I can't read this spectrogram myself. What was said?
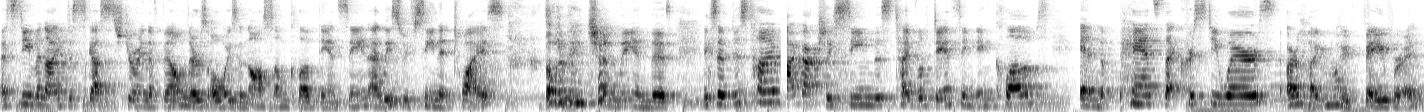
As Steve and I discussed during the film, there's always an awesome club dance scene. At least we've seen it twice. Both in Chun Li and this. Except this time, I've actually seen this type of dancing in clubs, and the pants that Christie wears are like my favorite.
